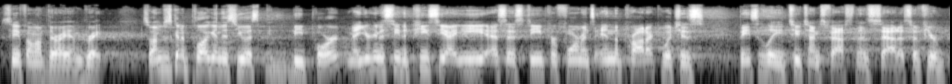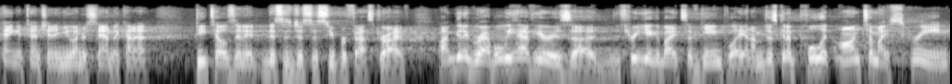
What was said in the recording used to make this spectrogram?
See if I'm up there, I am, great. So I'm just gonna plug in this USB port. Now you're gonna see the PCIe SSD performance in the product, which is basically two times faster than SATA. So if you're paying attention and you understand the kind of details in it. This is just a super fast drive. I'm going to grab, what we have here is uh, three gigabytes of gameplay, and I'm just going to pull it onto my screen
